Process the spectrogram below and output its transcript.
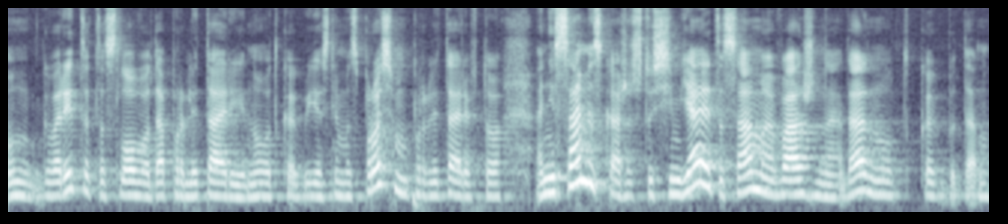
он говорит это слово, да, пролетарии, но вот как бы если мы спросим у пролетариев, то они сами скажут, что семья это самое важное, да, ну, как бы там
